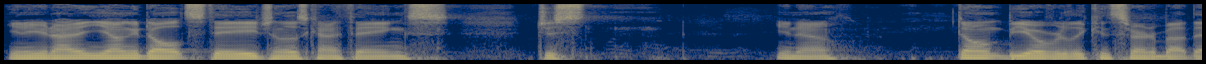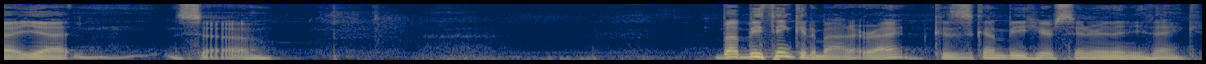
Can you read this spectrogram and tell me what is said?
you know, you're not in young adult stage and those kind of things. Just you know, don't be overly concerned about that yet. So but be thinking about it, right? Because it's going to be here sooner than you think.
